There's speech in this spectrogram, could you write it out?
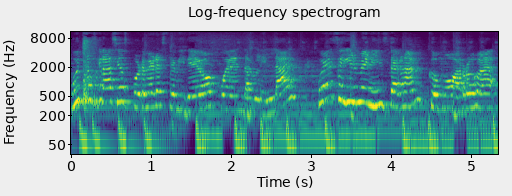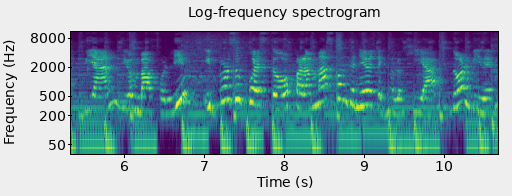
Muchas gracias por ver este video, pueden darle like, pueden seguirme en Instagram como arroba dian-lib y por supuesto, para más contenido de tecnología no olviden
